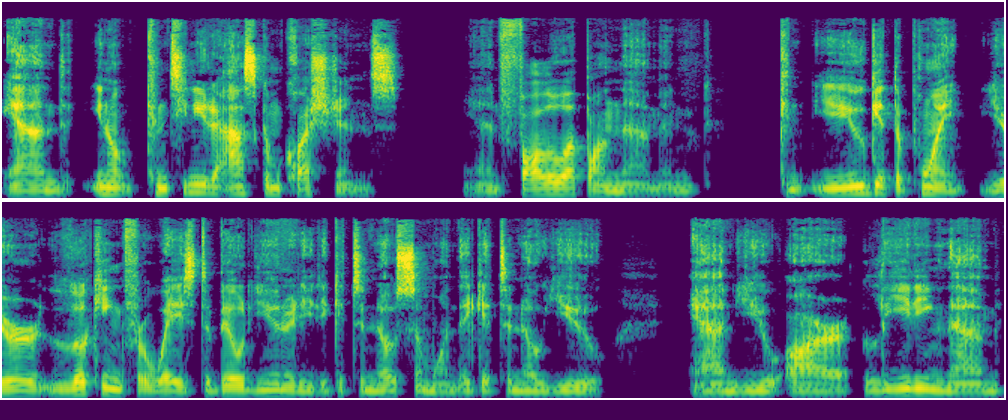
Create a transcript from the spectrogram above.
And, you know, continue to ask them questions and follow up on them. And can, you get the point. You're looking for ways to build unity, to get to know someone, they get to know you. And you are leading them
